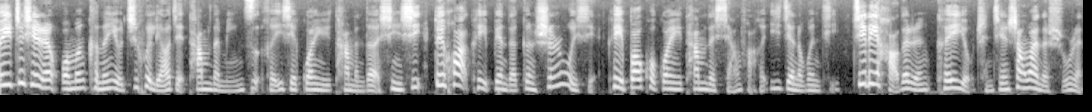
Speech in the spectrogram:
对于这些人，我们可能有机会了解他们的名字和一些关于他们的信息，对话可以变得更深入一些，可以包括关于他们的想法和意见的问题。记忆力好的人可以有成千上万的熟人，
